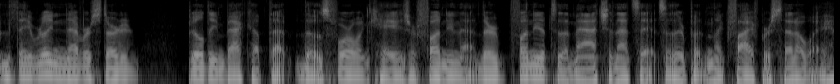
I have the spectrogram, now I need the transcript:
they really never started building back up that those 401ks or funding that. They're funding up to the match, and that's it. So they're putting like five percent away.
